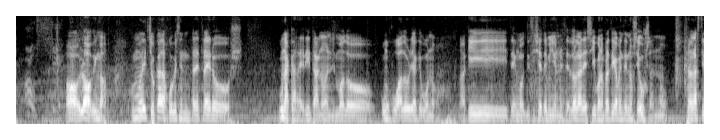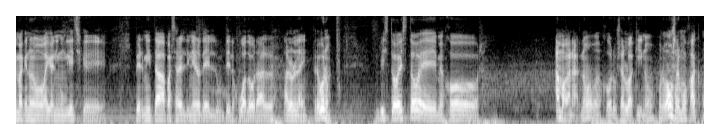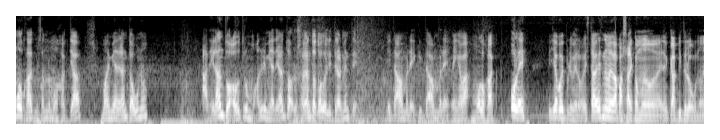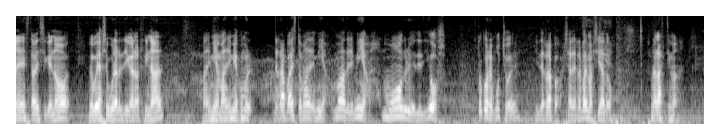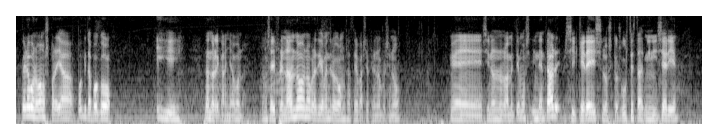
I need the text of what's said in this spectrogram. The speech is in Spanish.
¡Hala! Venga. Como he dicho, cada jueves intentaré traeros una carrerita, ¿no? En el modo un jugador, ya que, bueno, Aquí tengo 17 millones de dólares y bueno, prácticamente no se usan, ¿no? Es una lástima que no haya ningún glitch que permita pasar el dinero del, jugador al, online. Pero bueno, visto esto, eh, mejor... Vamos a ganar, ¿no? Mejor usarlo aquí, ¿no? Bueno, vamos al modo hack, modo hack, usando el modo hack ya. Madre mía, adelanto a uno. Adelanto a otro, madre mía, adelanto a... Los adelanto a todos, literalmente. Quita, hombre, quita, hombre. Venga, va, modo hack. Ole. Y ya voy primero. Esta vez no me va a pasar como en el capítulo 1, ¿eh? Esta vez sí que no. Me voy a asegurar de llegar al final. Madre mía, madre mía, ¿cómo derrapa esto? Madre mía, madre mía. Madre de Dios. Esto corre mucho, ¿eh? Y derrapa, o sea, derrapa demasiado. Es una lástima. Pero bueno, vamos para allá, poquito a poco. Y dándole caña, bueno. Vamos a ir frenando, ¿no? Prácticamente lo que vamos a hacer va a ser frenar, pues si no... Eh, si no nos la metemos Intentar, si queréis, los que os guste esta miniserie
